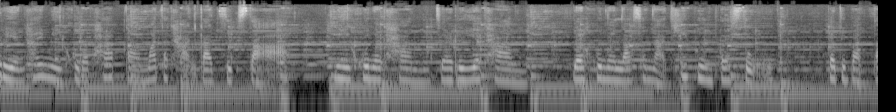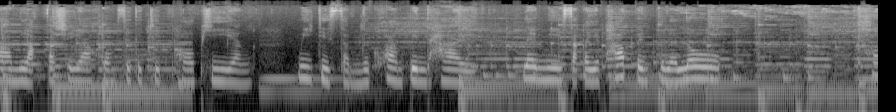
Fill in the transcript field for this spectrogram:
เรียนให้มีคุณภาพตามมาตรฐานการศึกษา มีคุณธรรม จริยธรรม และคุณลักษณะที่พึงประสงค์ ปฏิบัติตามหลักปรัชญาของเศรษฐกิจพอเพียง มีจิตสำนึกความเป็นไทย และมีศักยภาพเป็นพลโลก ข้อ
